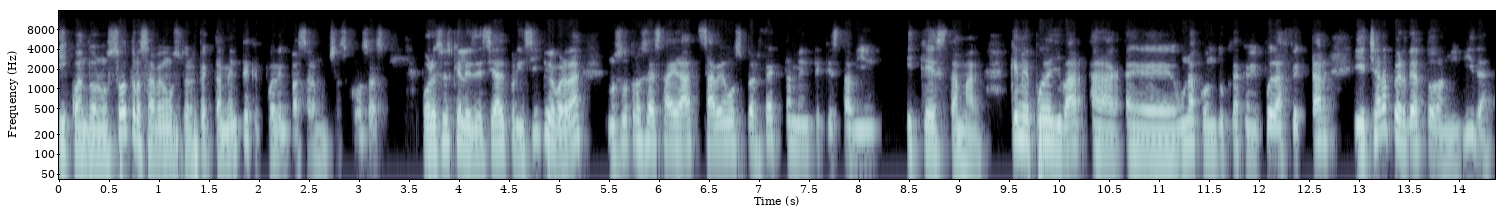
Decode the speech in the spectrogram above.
y cuando nosotros sabemos perfectamente que pueden pasar muchas cosas. Por eso es que les decía al principio, ¿verdad? Nosotros a esta edad sabemos perfectamente que está bien y que está mal, que me puede llevar a eh, una conducta que me puede afectar y echar a perder toda mi vida.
